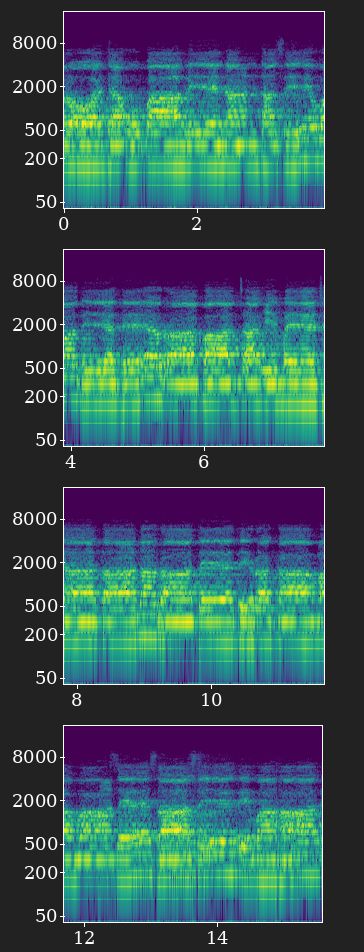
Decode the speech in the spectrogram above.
โรจะอุปาเลนันทเสวะเดเทราปัญจอิเมชาตานราเตติรกามมาเสสาสิติมหาเท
